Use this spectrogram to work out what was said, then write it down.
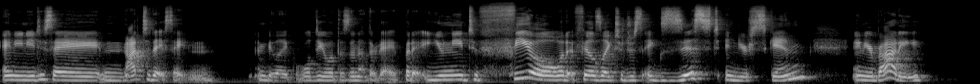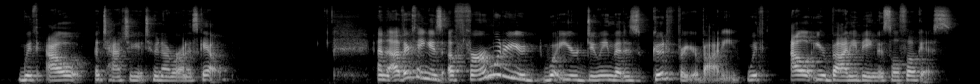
And you need to say, not today, Satan, and be like, we'll deal with this another day. But you need to feel what it feels like to just exist in your skin, in your body, without attaching it to a number on a scale. And the other thing is affirm what are you what you're doing that is good for your body without your body being the sole focus,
